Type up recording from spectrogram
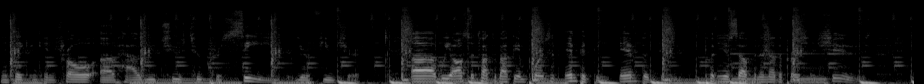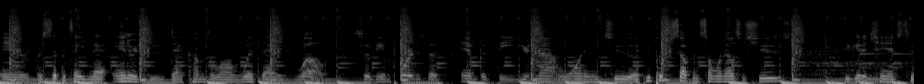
and taking control of how you choose to perceive your future. Uh, we also talked about the importance of empathy, empathy, putting yourself in another person's shoes and precipitating that energy that comes along with that as well. So the importance of empathy, you're not wanting to if you put yourself in someone else's shoes, you get a chance to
